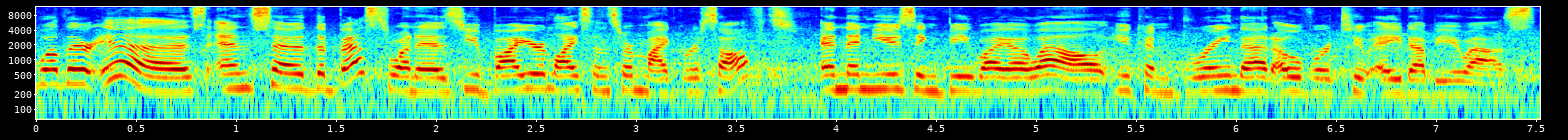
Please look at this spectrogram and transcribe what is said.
well, there is, and so the best one is you buy your license from Microsoft, and then using BYOL, you can bring that over to AWS.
